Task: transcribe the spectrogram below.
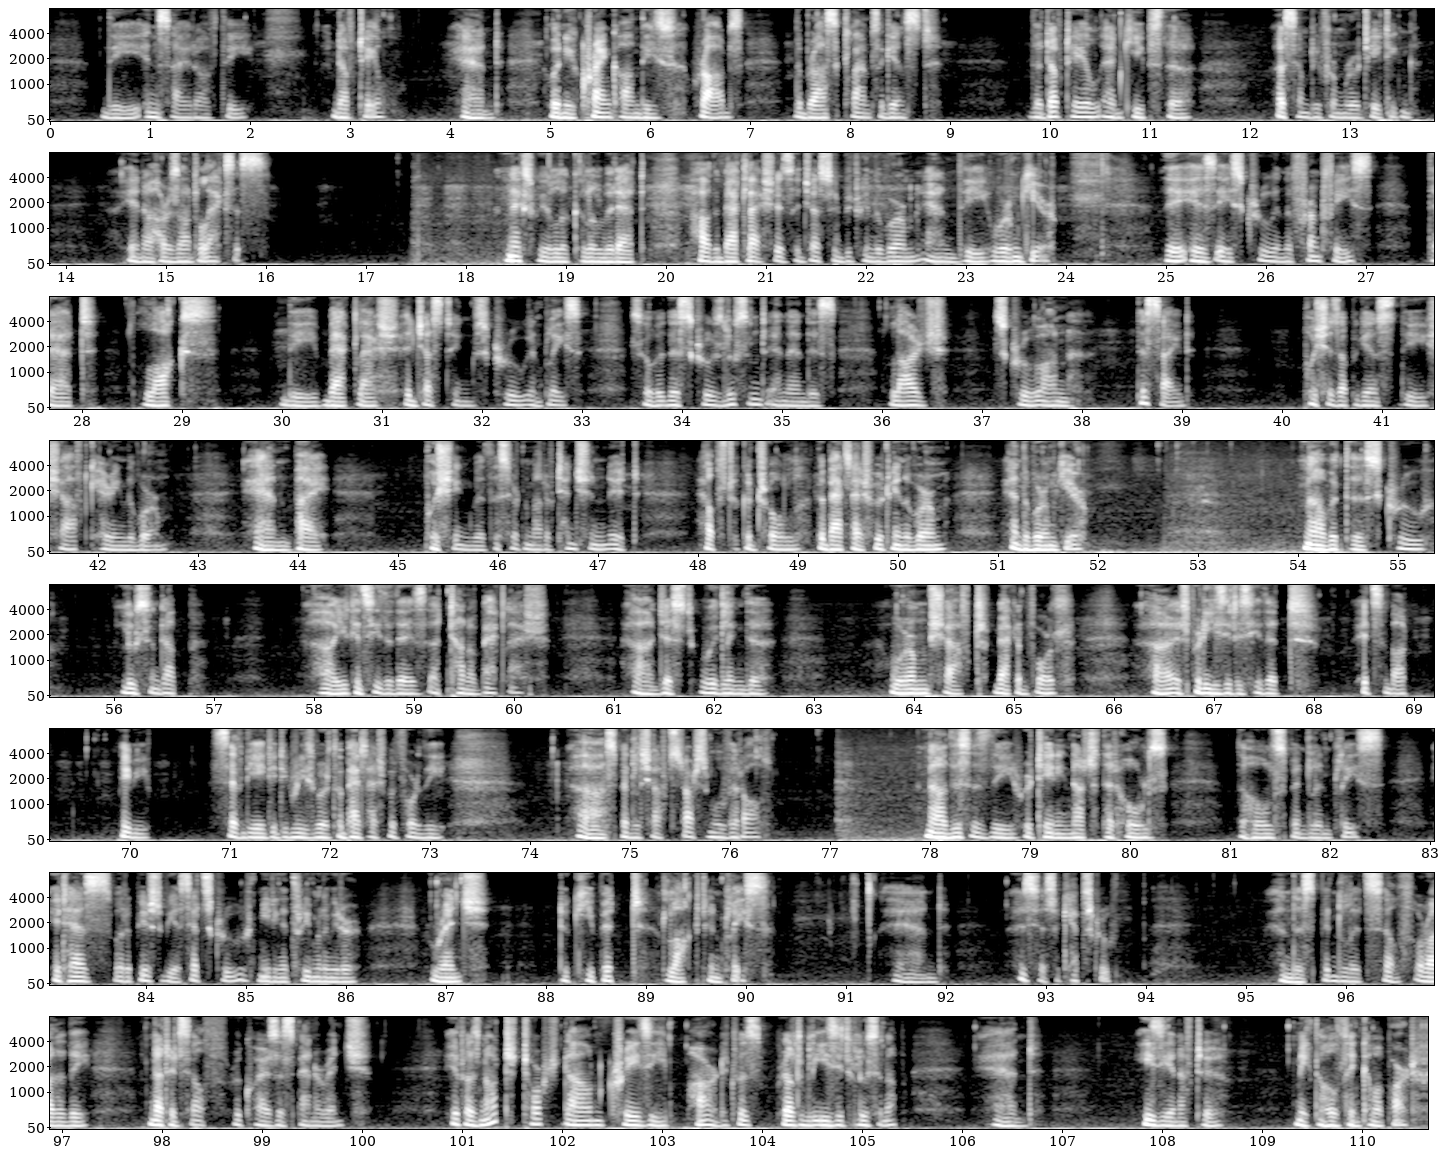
the inside of the dovetail. And when you crank on these rods, the brass clamps against the dovetail and keeps the assembly from rotating in a horizontal axis. Next we'll look a little bit at how the backlash is adjusted between the worm and the worm gear. There is a screw in the front face that locks the backlash adjusting screw in place. So this screw is loosened and then this large screw on this side pushes up against the shaft carrying the worm and by pushing with a certain amount of tension it helps to control the backlash between the worm and the worm gear. Now with the screw loosened up uh, you can see that there's a ton of backlash uh, just wiggling the worm shaft back and forth uh, it's pretty easy to see that it's about maybe 70 80 degrees worth of backlash before the uh, spindle shaft starts to move at all. Now this is the retaining nut that holds the whole spindle in place. It has what appears to be a set screw needing a 3 millimeter wrench to keep it locked in place and it's just a cap screw and the spindle itself, or rather the nut itself, requires a spanner wrench. it was not torqued down crazy hard. It was relatively easy to loosen up and easy enough to make the whole thing come apart.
